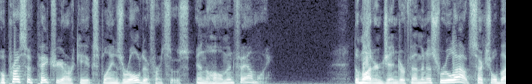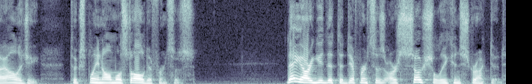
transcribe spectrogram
oppressive patriarchy explains role differences in the home and family. The modern gender feminists rule out sexual biology to explain almost all differences. They argue that the differences are socially constructed.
